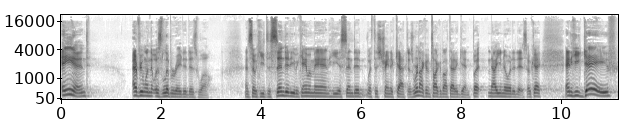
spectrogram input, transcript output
and everyone that was liberated as well. And so he descended, he became a man, he ascended with this train of captives. We're not going to talk about that again, but now you know what it is, okay? And he gave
